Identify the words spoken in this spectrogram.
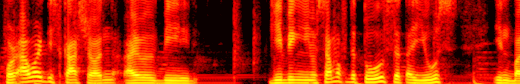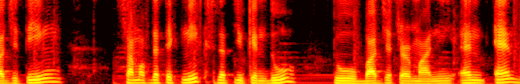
For our discussion, I will be giving you some of the tools that I use in budgeting, some of the techniques that you can do to budget your money, and end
